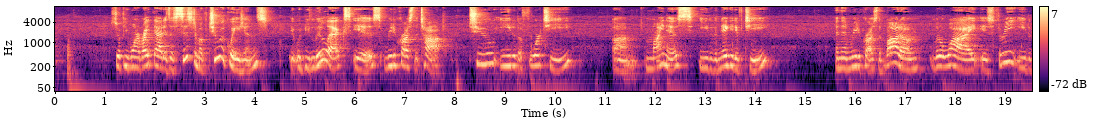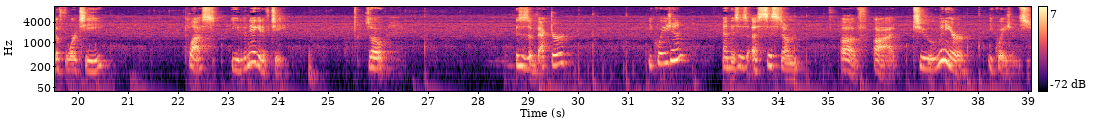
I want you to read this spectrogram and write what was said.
So if you want to write that as a system of two equations, it would be little x is, read across the top, 2e to the 4t um, minus e to the negative t. And then read across the bottom, little y is 3e to the 4t plus e to the negative t. So this is a vector equation, and this is a system of uh, two linear equations.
